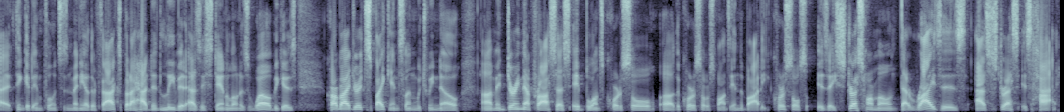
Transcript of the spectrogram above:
I, think it influences many other facts, but I had to leave it as a standalone as well because carbohydrates spike insulin, which we know, um, and during that process, it blunts cortisol, uh, the cortisol response in the body. Cortisol is a stress hormone that rises as stress is high.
